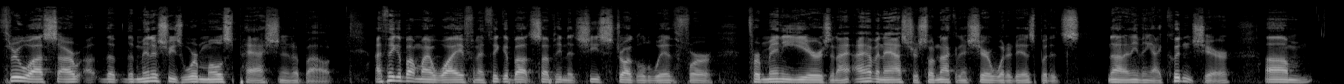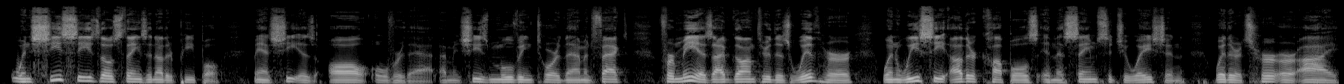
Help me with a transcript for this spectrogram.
through us our the, the ministries we're most passionate about. I think about my wife and I think about something that she's struggled with for for many years, and I, I haven't asked her, so I'm not going to share what it is, but it's not anything I couldn't share. Um, when she sees those things in other people, man, she is all over that. I mean, she's moving toward them. In fact, for me, as I've gone through this with her, when we see other couples in the same situation, whether it's her or I,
